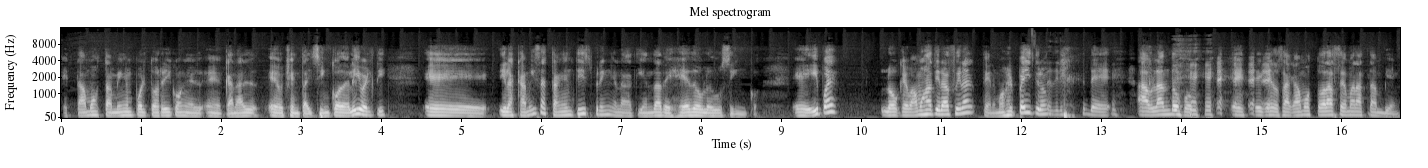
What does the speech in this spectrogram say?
Estamos también en Puerto Rico en el, en el canal eh, 85 de Liberty. Eh, y las camisas están en Teespring, en la tienda de GW5. Eh, y pues, lo que vamos a tirar al final, tenemos el Patreon de Hablando Pop, este, que lo sacamos todas las semanas también.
